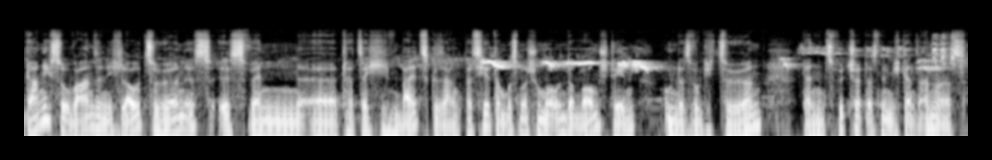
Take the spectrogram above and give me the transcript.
gar nicht so wahnsinnig laut zu hören ist, ist, wenn äh, tatsächlich ein Balzgesang passiert. Da muss man schon mal unter Baum stehen, um das wirklich zu hören. Dann zwitschert das nämlich ganz anders.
